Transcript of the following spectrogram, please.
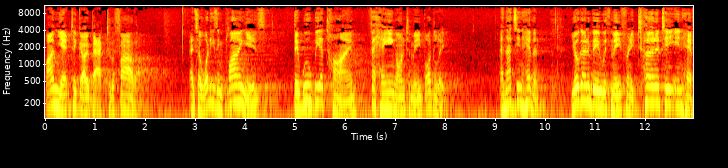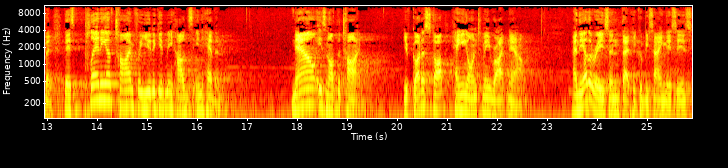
I'm yet to go back to the Father. And so what he's implying is there will be a time for hanging on to me bodily. And that's in heaven. You're going to be with me for an eternity in heaven. There's plenty of time for you to give me hugs in heaven. Now is not the time. You've got to stop hanging on to me right now. And the other reason that he could be saying this is,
